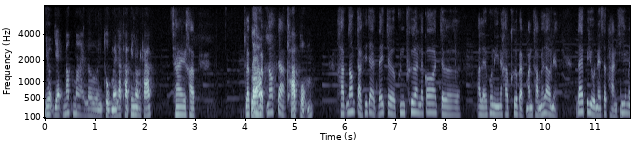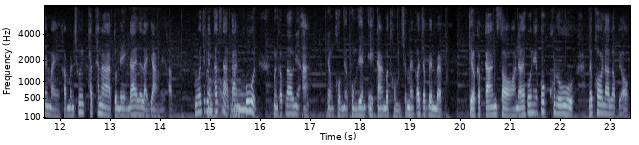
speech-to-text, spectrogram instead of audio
เยอะแยะมากมายเลย ถูกไหมล่ะครับพี่นนท์ครับ ใช่ครับ แล้วก็แบบนอกจากครับ ผมครับนอกจากที่จะได้เจอเพื่อนๆแล้วก็เจออะไรพวกนี้นะครับ คือแบบมันทำให้เราเนี่ยได้ไปอยู่ในสถานที่ใหม่ๆครับ มันช่วยพัฒนาตนเองได้หลายๆอย่างเลยครับ ไม่ว่าจะเป็นทักษะการพูดเหมือนกับเราเนี่ยอะอย่างผมเนี่ยผมเรียนเอกการประถมใช่ไหมก็จะเป็นแบบเกี่ยวกับการสอนอะไรพวกนี้พวกครู แล้วพอเวลาเราไปออก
